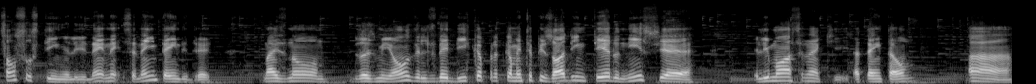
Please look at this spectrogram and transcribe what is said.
só um sustinho ali, nem, nem- você nem entende direito. Mas no 2011 eles dedicam praticamente o episódio inteiro nisso e é. Ele mostra, né, que até então a,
